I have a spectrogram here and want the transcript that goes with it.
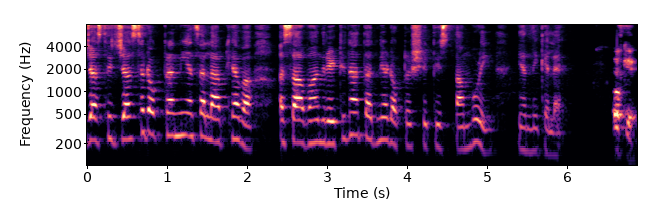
जास्तीत जास्त डॉक्टरांनी याचा लाभ घ्यावा असं आवाहन रेटिना तज्ज्ञ डॉक्टर क्षितिश तांबोळी यांनी केलं आहे ओके.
